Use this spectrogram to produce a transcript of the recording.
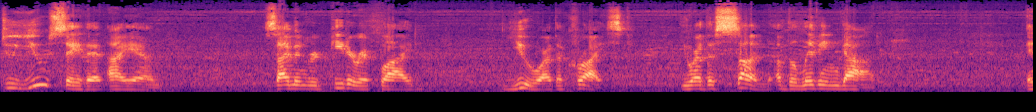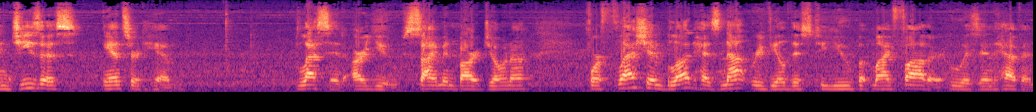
do you say that I am? Simon Peter replied, You are the Christ. You are the Son of the living God. And Jesus answered him, Blessed are you, Simon Bar Jonah, for flesh and blood has not revealed this to you, but my Father who is in heaven.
